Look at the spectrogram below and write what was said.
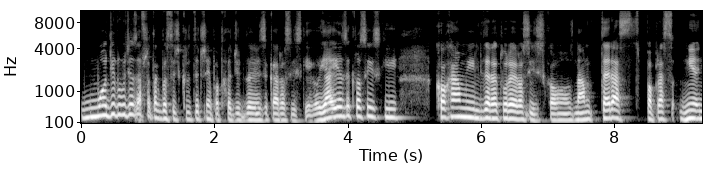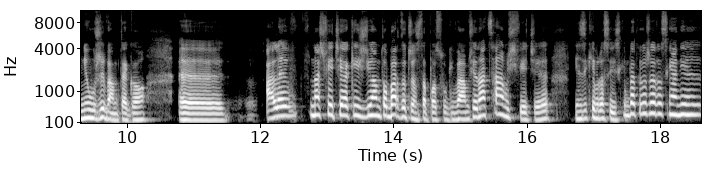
młodzi ludzie zawsze tak dosyć krytycznie podchodzili do języka rosyjskiego. Ja język rosyjski kocham i literaturę rosyjską znam. Teraz po prostu nie, nie używam tego. e, ale na świecie, jak jeździłam, to bardzo często posługiwałam się na całym świecie językiem rosyjskim, dlatego że Rosjanie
